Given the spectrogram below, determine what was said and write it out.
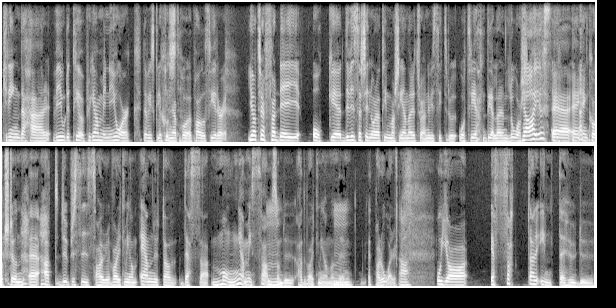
kring det här. Vi gjorde ett tv-program i New York där vi skulle sjunga på Apollo Theater. Jag träffar dig och eh, det visar sig några timmar senare tror jag när vi sitter och återigen delar en loge Ja, eh, en, en kort stund eh, att du precis har varit med om en av dessa många missfall som du hade varit med om under en, ett par år. Ja. Och jag, jag fattar inte hur du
